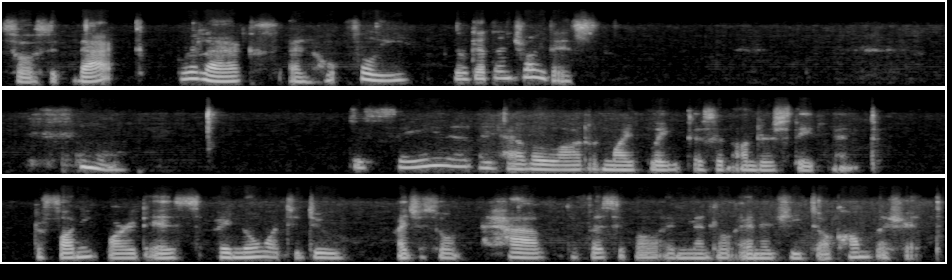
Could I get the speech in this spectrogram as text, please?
So sit back, relax, and hopefully you'll get to enjoy this. Hmm. To say that I have a lot on my plate is an understatement. The funny part is, I know what to do, I just don't have the physical and mental energy to accomplish it.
